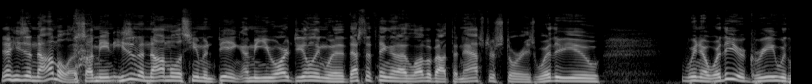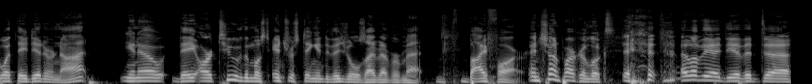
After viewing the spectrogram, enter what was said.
Yeah, he's anomalous. I mean, he's an anomalous human being. I mean, you are dealing with that's the thing that I love about the Napster stories. Whether you, you know, whether you agree with what they did or not, you know, they are two of the most interesting individuals I've ever met by far. And Sean Parker looks. I love the idea that uh,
